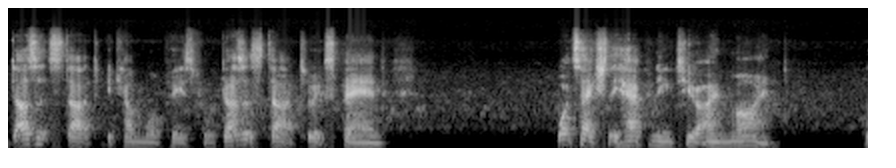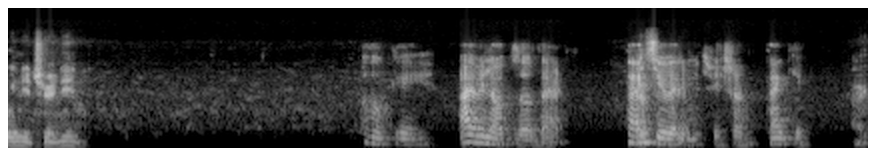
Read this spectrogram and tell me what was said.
Does it start to become more peaceful? Does it start to expand? What's actually happening to your own mind when you tune in? Okay, I will observe that. Thank That's you very much, Vishrant. Thank you. Okay.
